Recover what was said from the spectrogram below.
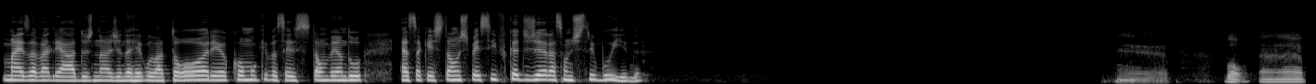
mais avaliados na agenda regulatória, como que vocês estão vendo essa questão específica de geração distribuída? É, Bom, uh,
